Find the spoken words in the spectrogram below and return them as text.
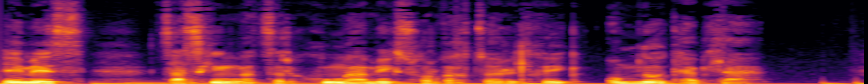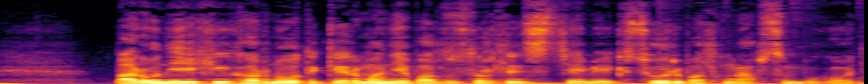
Тиймээс засгийн газар хүн амыг сургах зорилгыг өмнөө тавилаа. Барууны ихэнх орнууд Германы боловсролын системийг суурь болгон авсан бөгөөд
